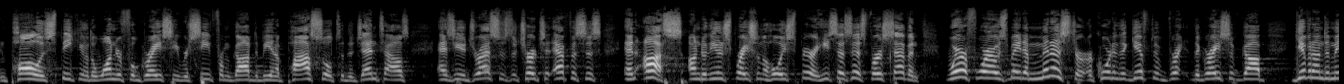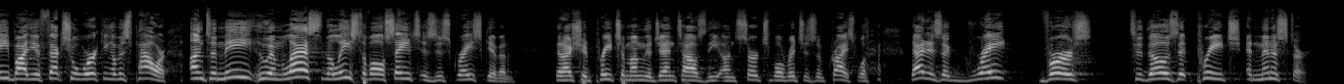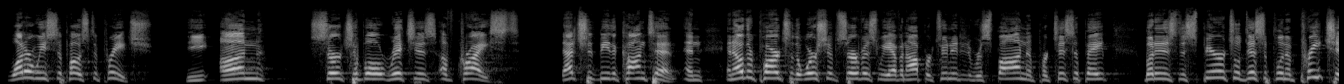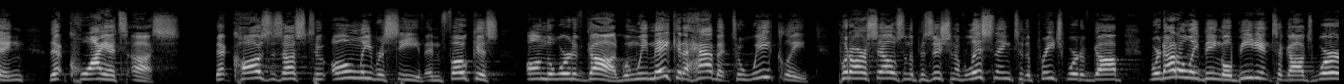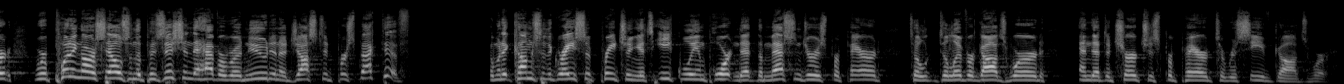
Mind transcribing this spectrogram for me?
And Paul is speaking of the wonderful grace he received from God to be an apostle to the Gentiles as he addresses the church at Ephesus and us under the inspiration of the Holy Spirit. He says this, verse 7 Wherefore I was made a minister according to the gift of the grace of God given unto me by the effectual working of his power. Unto me, who am less than the least of all saints, is this grace given that I should preach among the Gentiles the unsearchable riches of Christ. Well, that is a great verse to those that preach and minister. What are we supposed to preach? The unsearchable riches of Christ. That should be the content. And in other parts of the worship service, we have an opportunity to respond and participate, but it is the spiritual discipline of preaching that quiets us, that causes us to only receive and focus on the Word of God. When we make it a habit to weekly put ourselves in the position of listening to the preached Word of God, we're not only being obedient to God's Word, we're putting ourselves in the position to have a renewed and adjusted perspective. And when it comes to the grace of preaching, it's equally important that the messenger is prepared to deliver God's Word and that the church is prepared to receive God's Word.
